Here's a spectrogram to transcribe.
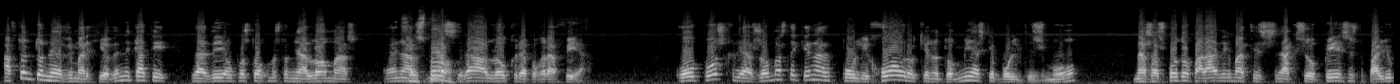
Αυτό είναι το νέο Δημαρχείο. Δεν είναι κάτι δηλαδή όπως το έχουμε στο μυαλό μας, μια σειρά ολόκληρη από γραφεία. Όπως χρειαζόμαστε και ένα πολυχώρο καινοτομίας και πολιτισμού. Να σας πω το παράδειγμα της αξιοποίησης του παλιού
